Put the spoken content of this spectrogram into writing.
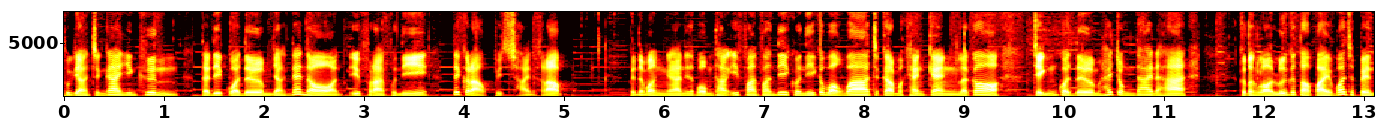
ทุกอย่างจะง่ายยิ่งขึ้น แต่ดีกว่าเดิมอย่างแน่นอนอิฟรานคนนี้ได้กล่าวปิดท้ายนะครับเป็นแต่ว่างานนี้ผมทางอิฟานฟันดี้คนนี้ก็บอกว่าจะกลับมาแข็งแกร่ง แล้วก็เจ๋งกว่าเดิมให้จงได้นะฮะ ก็ต้องรอลุ้นกันต่อไปว่าจะเป็น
